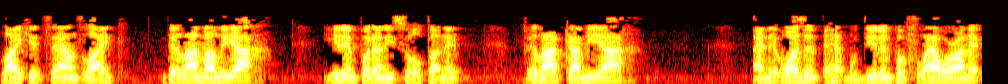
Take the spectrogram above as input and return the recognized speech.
like it sounds like. De la maliach. You didn't put any salt on it. Vela kamiach, and it wasn't, it didn't put flour on it.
